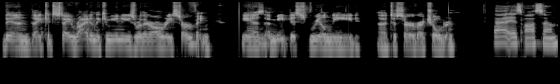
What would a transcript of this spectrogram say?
then they could stay right in the communities where they're already serving and uh, meet this real need uh, to serve our children. That is awesome.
